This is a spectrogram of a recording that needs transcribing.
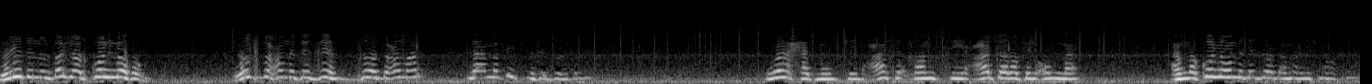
تريد أن البشر كلهم يصبحوا مثل زهد عمر؟ لا ما فيش مثل زهد عمر. واحد ممكن عشر خمسة عشرة في الأمة. أما كلهم زهد عمر مش معقول.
